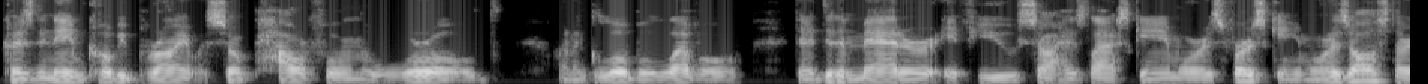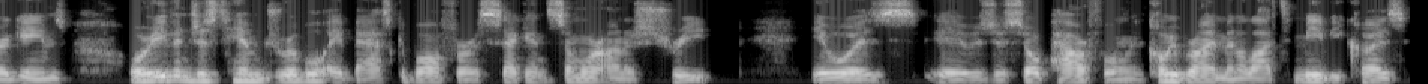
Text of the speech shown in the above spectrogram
because the name Kobe Bryant was so powerful in the world on a global level that it didn't matter if you saw his last game or his first game or his All Star games or even just him dribble a basketball for a second somewhere on a street. It was it was just so powerful, and Kobe Bryant meant a lot to me because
